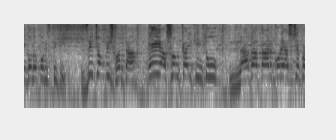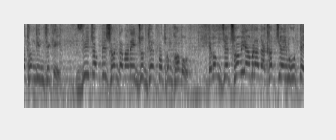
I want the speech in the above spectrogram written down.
এগোলো পরিস্থিতি? জি চব্বিশ ঘণ্টা, এই আশঙ্কাই কিন্তু লাগাতার করে আসছে প্রথম দিন থেকে। জি চব্বিশ ঘণ্টা মানে যুদ্ধের প্রথম খবর। এবং যে ছবি আমরা দেখাচ্ছি এই মুহূর্তে,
